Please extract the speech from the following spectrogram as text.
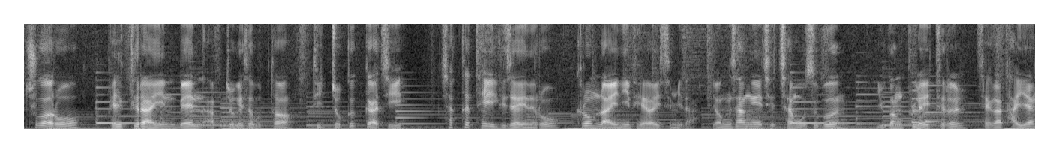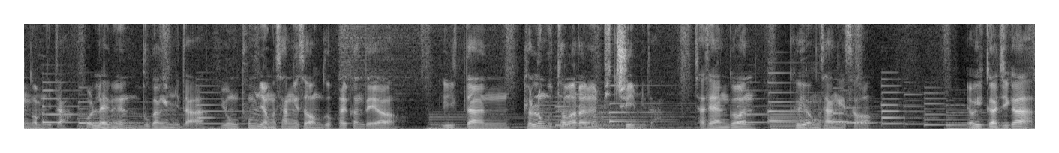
추가로 벨트 라인 맨 앞쪽에서부터 뒤쪽 끝까지 샤크 테일 디자인으로 크롬 라인이 되어 있습니다. 영상의 제 차 모습은 유광 플레이트를 제가 다이한 겁니다. 원래는 무광입니다. 용품 영상에서 언급할 건데요. 일단 결론부터 말하면 비추입니다. 자세한 건 그 영상에서 여기까지가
